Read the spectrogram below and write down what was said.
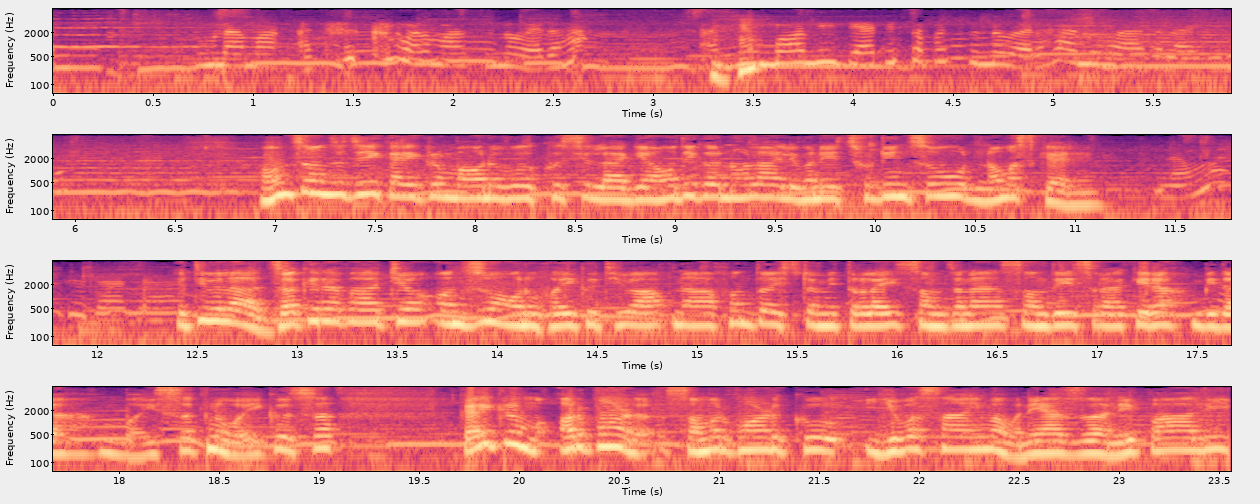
अनि मुनामा कुमारमा सुन्नु भएर अनि मम्मी ड्याडी सबै सुन्नु भएर अनि उहाँको लागि। हुन्छ अन्जुजी कार्यक्रममा आउनुभयो। खुसी लाग्यो। आउँदै गर्नुहोला। अहिले भने छुट्टिन्छौँ। नमस्कार। यति बेला जकेराबाट अन्जु आउनुभएको थियो आफ्नो आफन्त इष्टमित्रलाई सम्झना सन्देश राखेर विदा भइसक्नु भएको छ। कार्यक्रम अर्पण समर्पणको व्यवसायमा भने आज नेपाली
